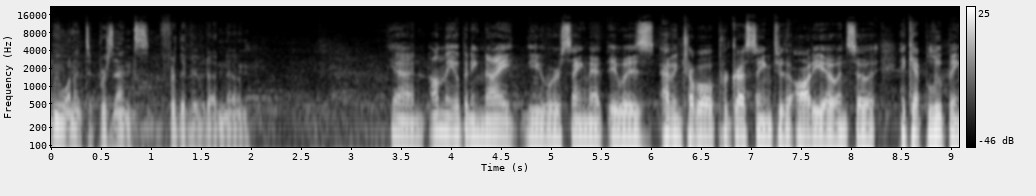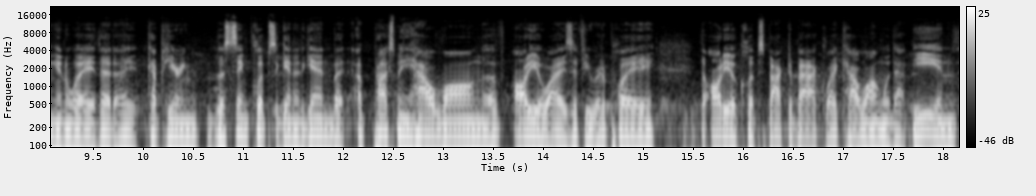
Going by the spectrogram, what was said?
we wanted to present for the Vivid Unknown. Yeah, and on the opening night, you were saying that it was having trouble progressing through the audio, and so it kept looping in a way that I kept hearing the same clips again and again. But approximately how long of audio wise, if you were to play the audio clips back to back, like how long would that be, and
